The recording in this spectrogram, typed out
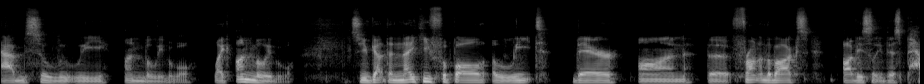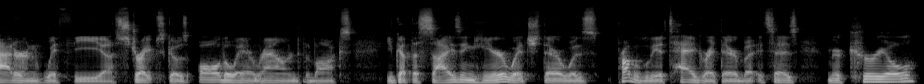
absolutely unbelievable. Like unbelievable. So you've got the Nike Football Elite there on the front of the box. Obviously this pattern with the uh, stripes goes all the way around the box. You've got the sizing here, which there was probably a tag right there, but it says Mercurial,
